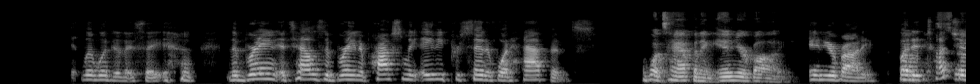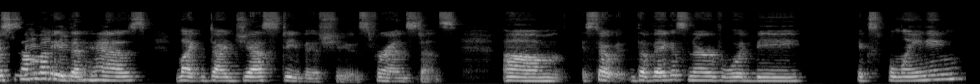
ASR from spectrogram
what what did I say? the brain, it tells the brain approximately 80% of what happens What's happening in your body? in your body, but it Okay, so touches many, somebody many- that has like digestive issues, for instance. Um, so the vagus nerve would be explaining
